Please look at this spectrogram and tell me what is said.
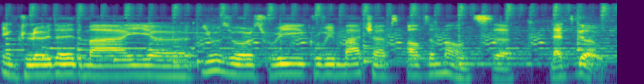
included my usual three groovy mashups of the month. let's go!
